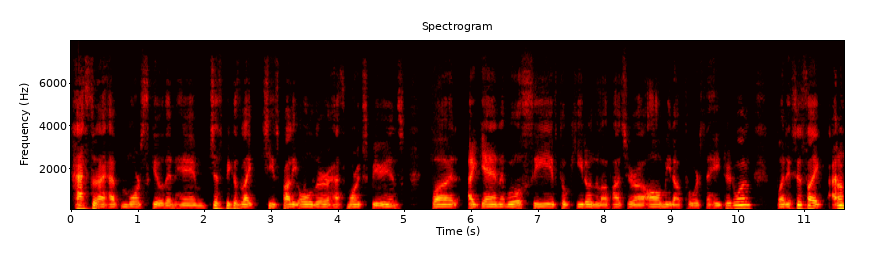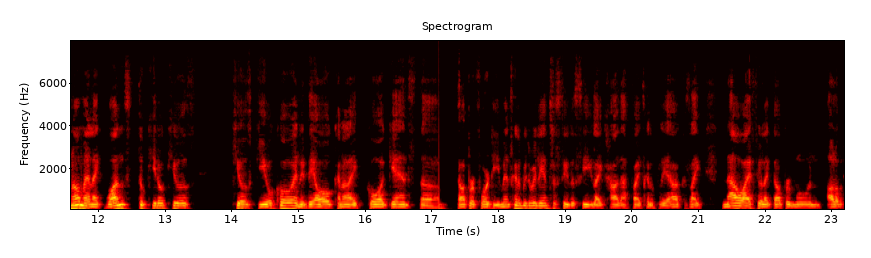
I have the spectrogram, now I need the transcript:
has to have more skill than him just because like she's probably older, has more experience. But again, we'll see if Tokito and the Love Hashira all meet up towards the hatred one. But it's just like I don't know, man. Like once Tokito kills kills Gyokko, and if they all kind of like go against the, the upper four demons, it's gonna be really interesting to see like how that fight's gonna play out. Because like now I feel like the upper moon, all of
